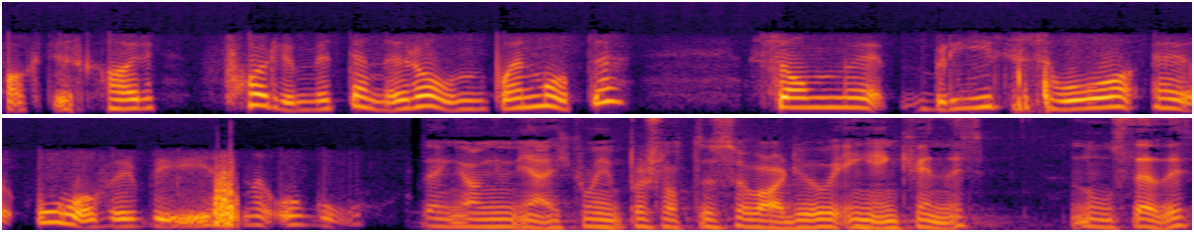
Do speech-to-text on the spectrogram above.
faktisk har formet denne rollen på en måte som blir så eh, overbevisende og god. Den gangen jeg kom inn på Slottet, så var det jo ingen kvinner noen steder.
